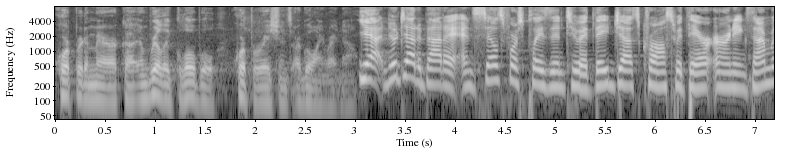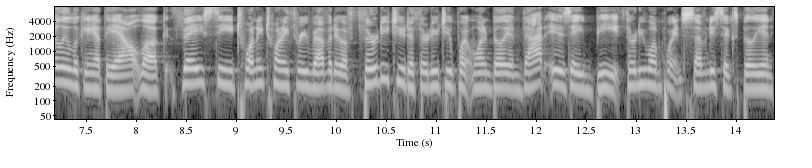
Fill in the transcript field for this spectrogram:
corporate America and really global corporations are going right now. Yeah, no doubt about it. And Salesforce plays into it. They just crossed with their earnings, and I'm really looking at the outlook. They see 2023 revenue of 32 to 32.1 billion. That is a beat. 31.76 billion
